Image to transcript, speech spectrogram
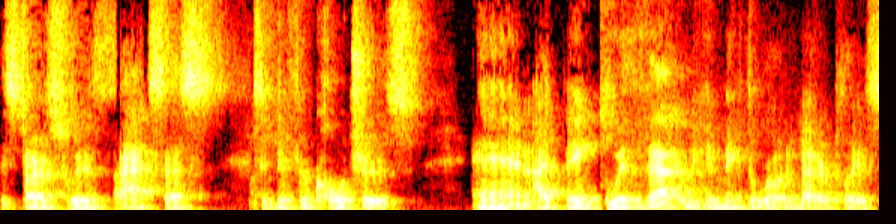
It starts with access to different cultures. And I think with that, we can make the world a better place.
